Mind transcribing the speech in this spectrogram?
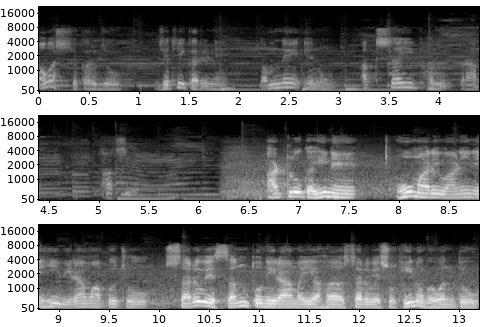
અવશ્ય કરજો, જેથી કરીને તમને એનું અક્ષય ફલ પ્રાપ્ત થશે. આટલું કહીને હું મારી વાણીને અહીં વિરામ આપું છું. સર્વે સંતુ નિરામય, સર્વે સુખીનો ભવંતુ.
